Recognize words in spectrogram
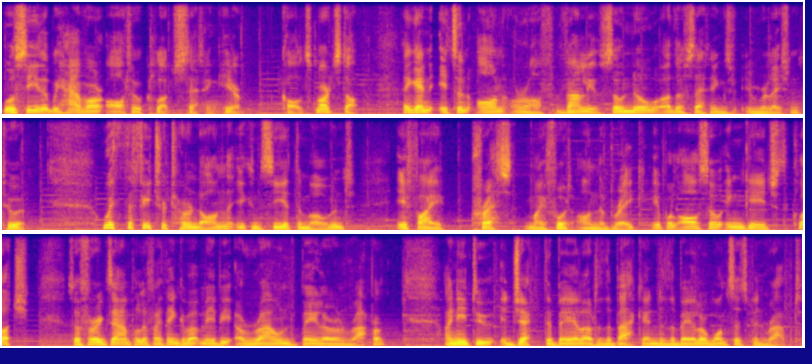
we'll see that we have our auto clutch setting here called Smart Stop. Again, it's an on or off value, so no other settings in relation to it. With the feature turned on that you can see at the moment, if I press my foot on the brake, it will also engage the clutch. So for example, if I think about maybe a round baler and wrapper, I need to eject the bale out of the back end of the baler once it's been wrapped.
